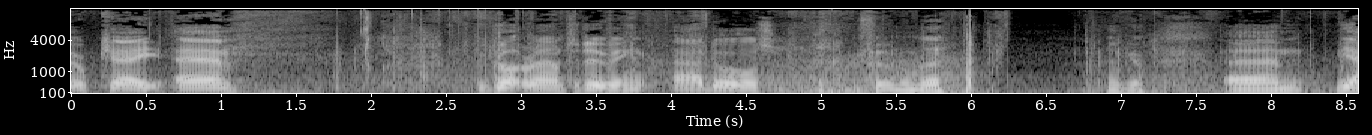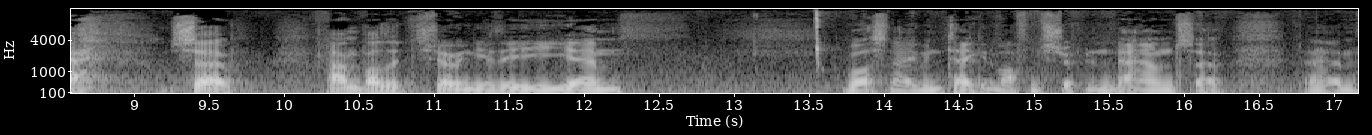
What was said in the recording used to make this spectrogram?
okay. Um, we've got round to doing our doors. Phone on there. There we go. Um, yeah, so I haven't bothered showing you the um, what's name and taking them off and stripping them down. So um,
